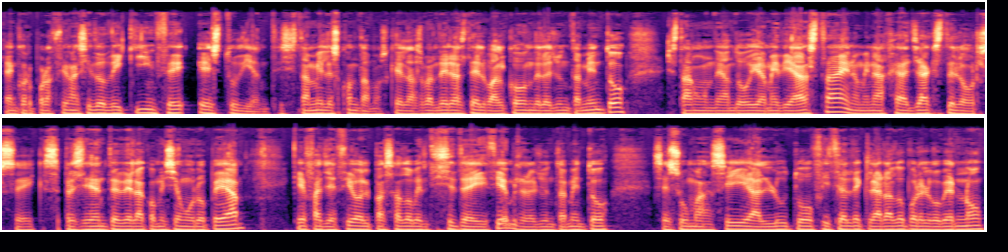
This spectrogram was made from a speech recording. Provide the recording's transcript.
la incorporación ha sido de 15 estudiantes. Y también les contamos que las banderas del balcón del ayuntamiento están ondeando hoy a media asta en homenaje a Jacques Delors, expresidente de la Comisión Europea, que falleció el pasado 27 de diciembre. El ayuntamiento se suma así al luto oficial declarado por el gobierno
